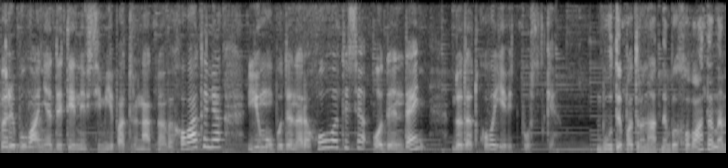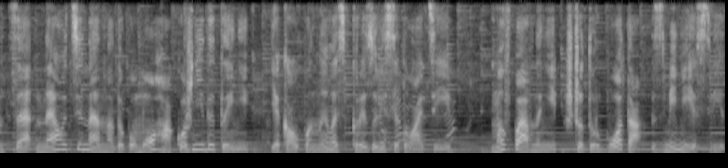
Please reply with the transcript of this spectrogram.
перебування дитини в сім'ї патронатного вихователя йому буде нараховуватися один день додаткової відпустки. Бути патронатним вихователем це неоціненна допомога кожній дитині, яка опинилась в кризовій ситуації. Ми впевнені, що турбота змінює світ.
